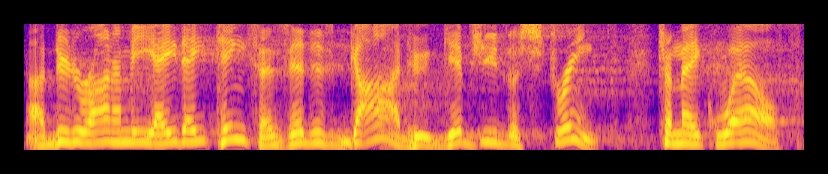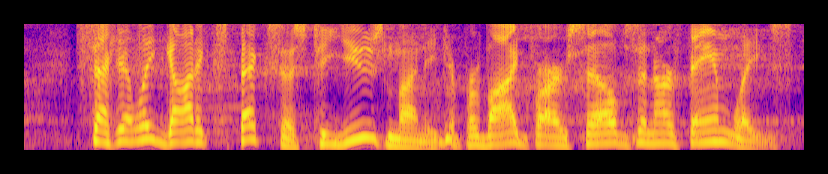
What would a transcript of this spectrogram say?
Uh, Deuteronomy 8:18 says it is God who gives you the strength to make wealth. Secondly, God expects us to use money to provide for ourselves and our families.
